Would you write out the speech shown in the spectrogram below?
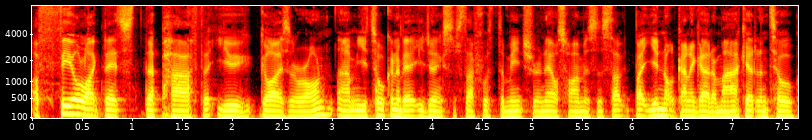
I feel like that's the path that you guys are on. Um, you're talking about you're doing some stuff with dementia and Alzheimer's and stuff, but you're not going to go to market until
